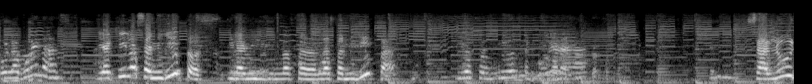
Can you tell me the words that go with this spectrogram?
Hola, buenas. Y aquí los amiguitos y la- las, amiguitas y los amigos. Salud.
